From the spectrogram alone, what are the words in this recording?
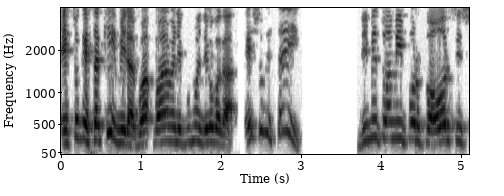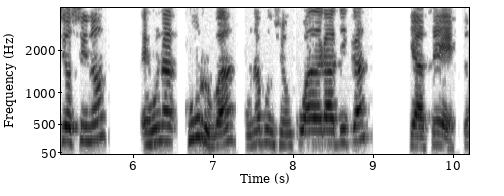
esto que está aquí, mira, voy a, venir un momentico para acá. Eso que está ahí, dime tú a mí, por favor, si sí o si no, es una curva, una función cuadrática que hace esto.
